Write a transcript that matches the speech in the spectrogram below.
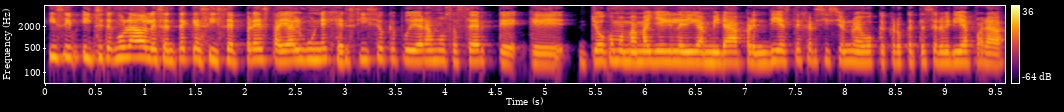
Y si, y si tengo un adolescente que si se presta, ¿hay algún ejercicio que pudiéramos hacer que, que yo como mamá llegue y le diga, mira, aprendí este ejercicio nuevo que creo que te serviría para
